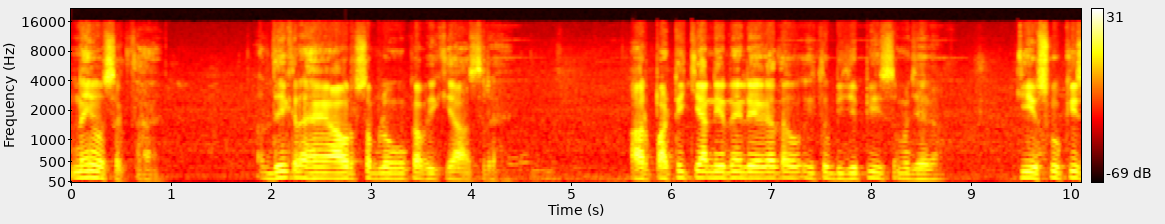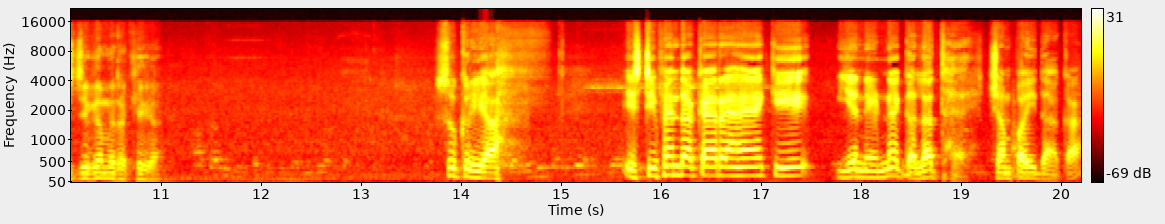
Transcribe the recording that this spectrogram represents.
नहीं हो सकता है। देख रहे हैं और सब लोगों का भी क्या आश्रय है। और पार्टी क्या निर्णय लेगा तो ये तो बीजेपी समझेगा कि उसको किस जगह में रखेगा। शुक्रिया। स्टीफन दा कह रहे हैं कि ये निर्णय गलत है, चंपईदा का।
